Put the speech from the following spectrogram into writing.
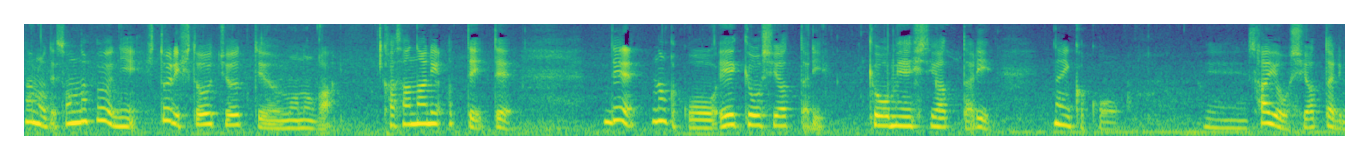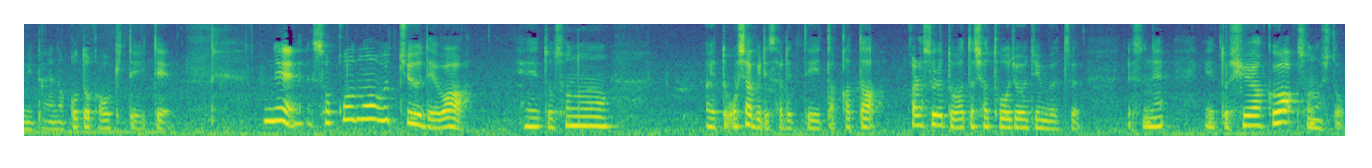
なのでそんな風に一人一宇宙っていうものが重なり合っていてでなんかこう影響し合ったり共鳴し合ったり何かこうえー作用し合ったりみたいなことが起きていて。でそこの宇宙では、えー、とその、えー、とおしゃべりされていた方からすると私は登場人物ですね、えー、と主役はその人。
